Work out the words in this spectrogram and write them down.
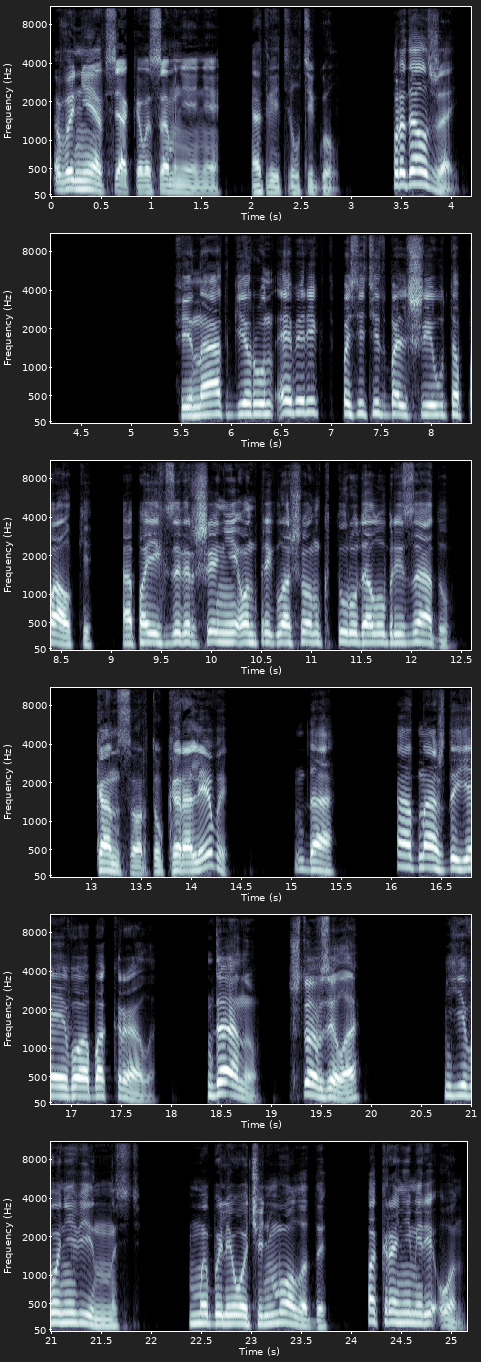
«Вне всякого сомнения», — ответил Тигол. «Продолжай». Финат Герун Эберикт посетит большие утопалки, а по их завершении он приглашен к туру Бризаду. Консорту королевы? Да. Однажды я его обокрала. Да ну, что взяла? Его невинность. Мы были очень молоды, по крайней мере он.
